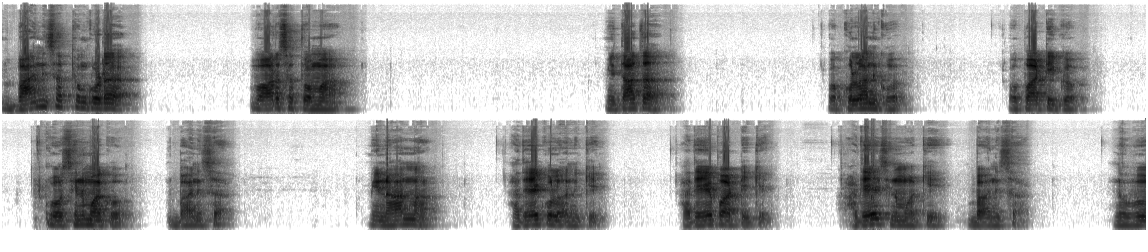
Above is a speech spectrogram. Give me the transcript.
బానిసత్వం కూడా వారసత్వమా? మీ తాత ఓ కులానికో ఓ పార్టీకో ఓ సినిమాకో బానిస. మీ నాన్న అదే కులానికి అదే పార్టీకి అదే సినిమాకి బానిస. నువ్వు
